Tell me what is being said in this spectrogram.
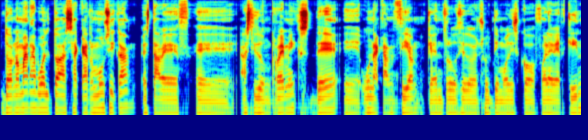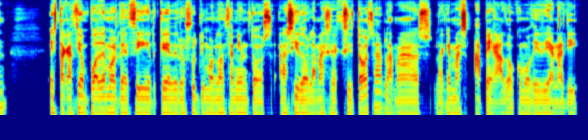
Don Omar ha vuelto a sacar música. Esta vez eh, ha sido un remix de eh, una canción que ha introducido en su último disco Forever King. Esta canción podemos decir que de los últimos lanzamientos ha sido la más exitosa, la, más, la que más ha pegado, como dirían allí,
